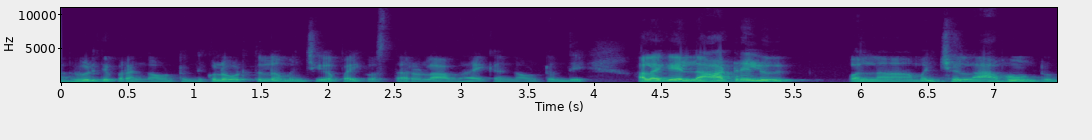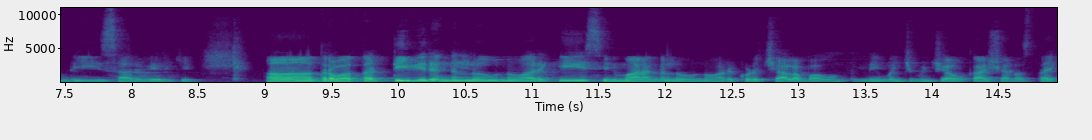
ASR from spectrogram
అభివృద్ధి పరంగా ఉంటుంది. కుల వృత్తుల్లో మంచిగా పైకి వస్తారు లాభదాయకంగా ఉంటుంది. అలాగే లాటరీలు వలన మంచి లాభం ఉంటుంది ఈసారి వీరికి. తర్వాత టీవీ రంగంలో ఉన్నవారికి సినిమా రంగంలో ఉన్నవారికి కూడా చాలా బాగుంటుంది. మంచి మంచి అవకాశాలు వస్తాయి.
